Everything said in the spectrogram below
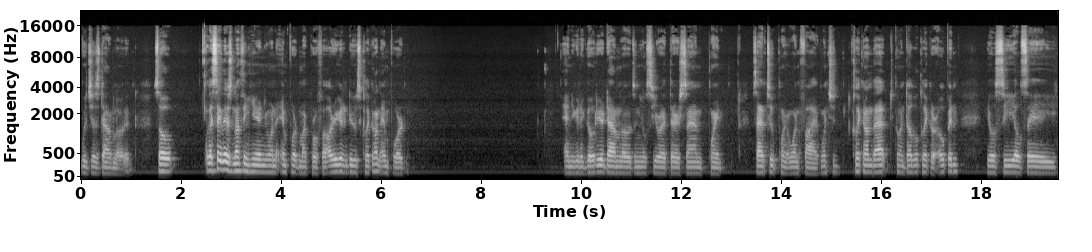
we just downloaded. So let's say there's nothing here and you want to import my profile all you're going to do is click on import and you're going to go to your downloads and you'll see right there sand point SAN 2.15. Once you click on that, go and double click or open, you'll see it'll say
